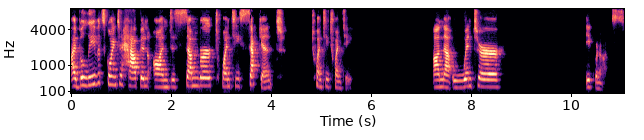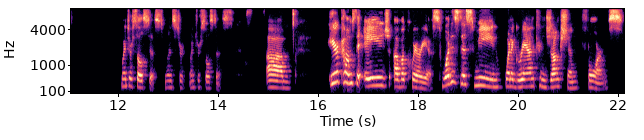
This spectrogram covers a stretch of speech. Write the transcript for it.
I believe it's going to happen on December 22nd, 2020, on that winter equinox, winter solstice, winter, winter solstice. Um, here comes the age of Aquarius. What does this mean when a grand conjunction forms?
